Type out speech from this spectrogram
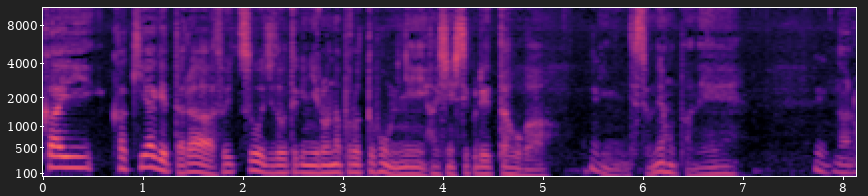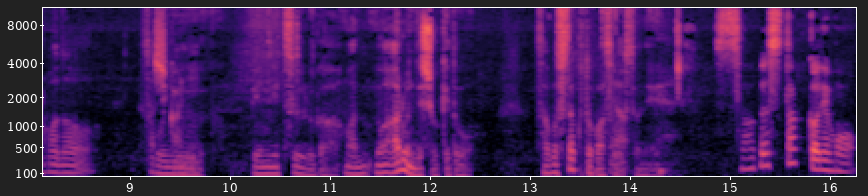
回書き上げたら、そいつを自動的にいろんなプラットフォームに配信してくれた方がいいんですよね、本当はね。なるほど。確かに。便利ツールが、まあまあ、あるんでしょうけど、サブスタックとかはそうですよね。サブスタックはでも、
